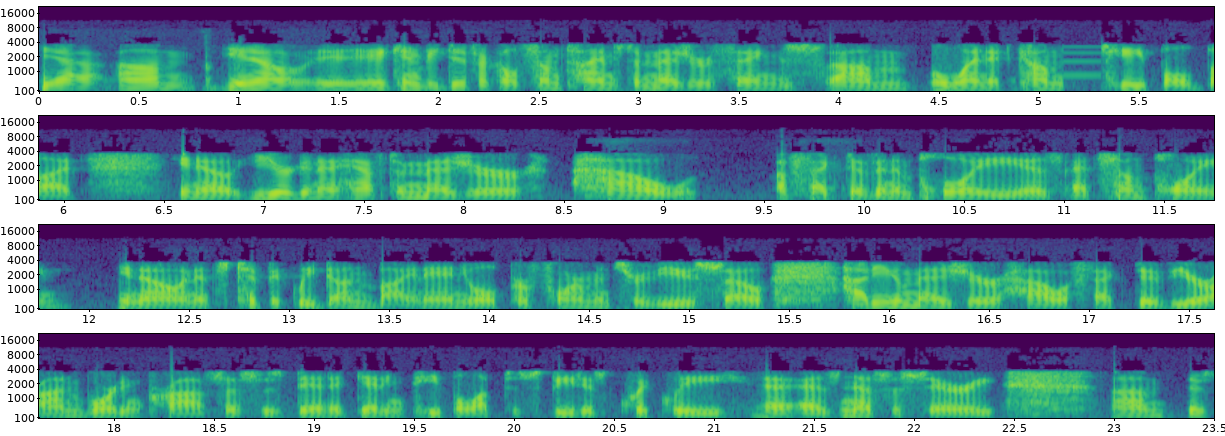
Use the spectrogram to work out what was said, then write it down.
Yeah, um, you know, it, it, can be difficult sometimes to measure things um, when it comes to people, but you know, you're going to have to measure how effective an employee is at some point you know, and it's typically done by an annual performance review. So, how do you measure how effective your onboarding process has been at getting people up to speed as quickly as necessary? Um, there's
